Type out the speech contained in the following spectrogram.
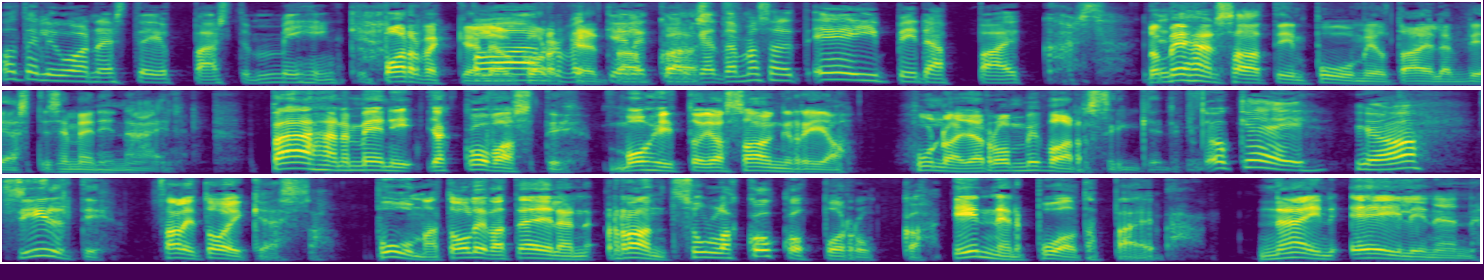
hotellihuoneesta ei ole päästy mihinkään. Parvekkeelle on korkeintaan korkeintaan. Mä sanoin, että ei pidä paikkaansa. No mehän saatiin puumilta eilen viesti, se meni näin. Päähän meni ja kovasti mohito ja sangria, huna ja rommi varsinkin. Okei, okay, joo. Silti, sä olit oikeassa. Puumat olivat eilen rantsulla koko porukka ennen puolta päivää. Näin eilinen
